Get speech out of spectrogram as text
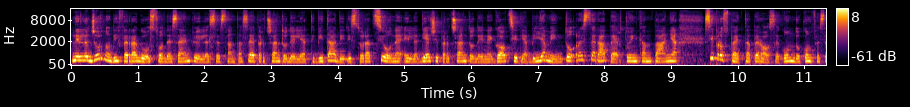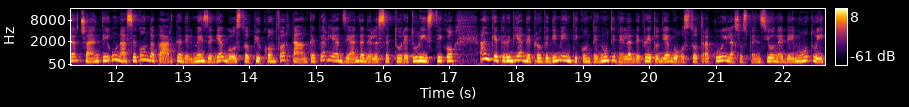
Nel giorno di Ferragosto, ad esempio, il 66% delle attività attività di ristorazione e il 10% dei negozi di abbigliamento resterà aperto in campagna. Si prospetta però, secondo Confesercenti, una seconda parte del mese di agosto più confortante per le aziende del settore turistico, anche per via dei provvedimenti contenuti nel decreto di agosto, tra cui la sospensione dei mutui,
